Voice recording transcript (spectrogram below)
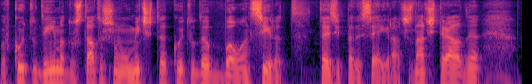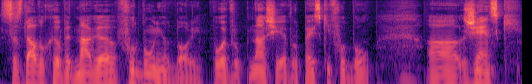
в които да има достатъчно момичета, които да балансират тези 50 играча. Значи трябва да създадоха веднага футболни отбори по европ... нашия европейски футбол, а, женски.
